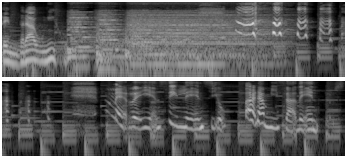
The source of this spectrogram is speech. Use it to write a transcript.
tendrá un hijo. Me reí en silencio para mis adentros.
